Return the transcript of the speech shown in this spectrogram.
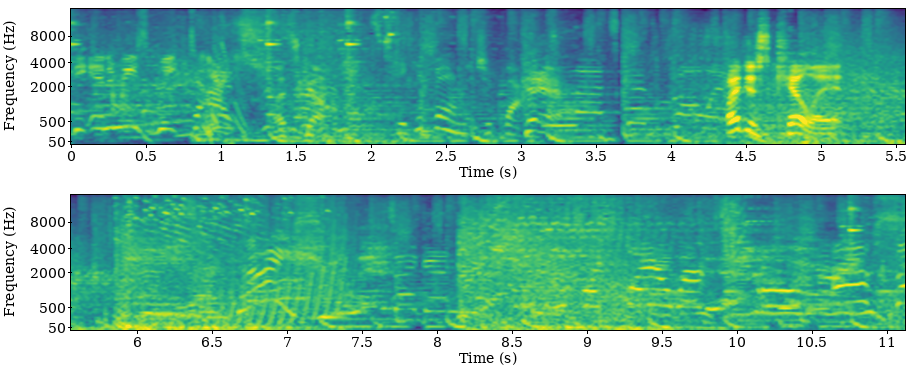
the enemy's weak to ice. Let's go. Take advantage of that. There. If I just kill it, Nice! Fireworks! Oh, so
